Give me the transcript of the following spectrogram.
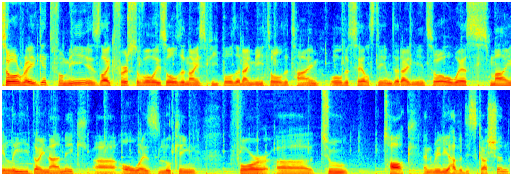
So RateGain for me is like, first of all, is all the nice people that I meet all the time, all the sales team that I meet. So always smiley, dynamic, uh, always looking for uh, to talk and really have a discussion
